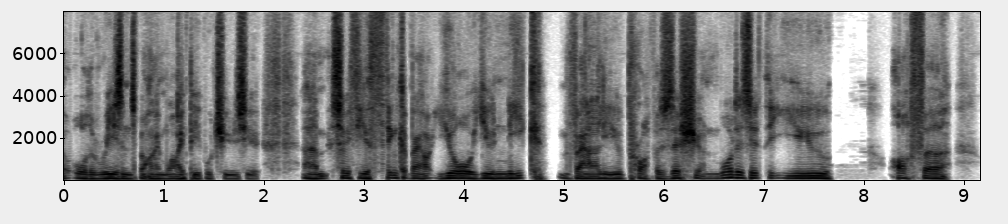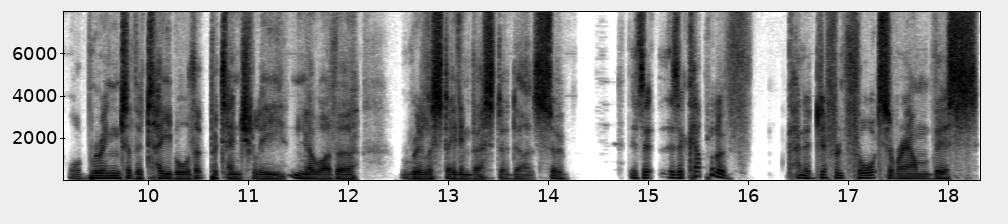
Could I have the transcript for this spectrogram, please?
uh, or the reasons behind why people choose you. Um, so if you think about your unique value proposition, what is it that you offer or bring to the table that potentially no other real estate investor does? So there's a there's a couple of kind of different thoughts around this.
